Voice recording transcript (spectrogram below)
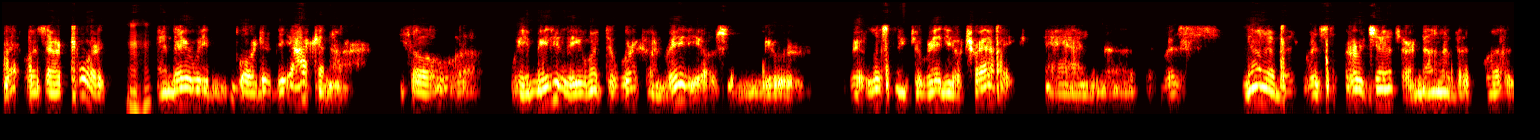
that was our port. Mhm. And there we boarded the Achernar. So uh, we immediately went to work on radios, and we were we were listening to radio traffic, and uh, it was none of it was urgent, or none of it was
